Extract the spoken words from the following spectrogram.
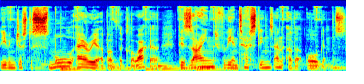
leaving just a small area above the cloaca designed for the intestines and other organs.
